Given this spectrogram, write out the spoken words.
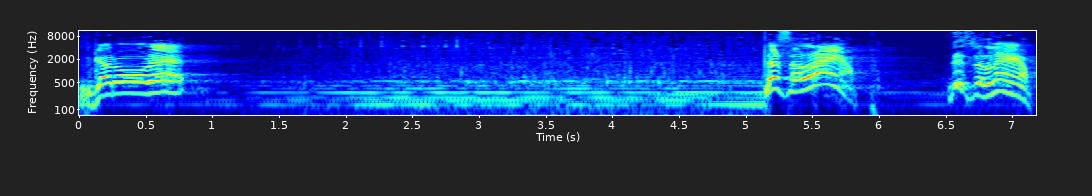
We got all that. That's a lamp. This is a lamp.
